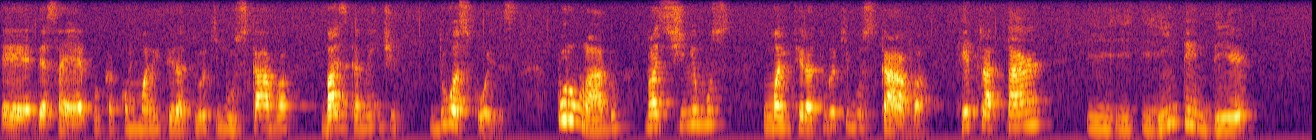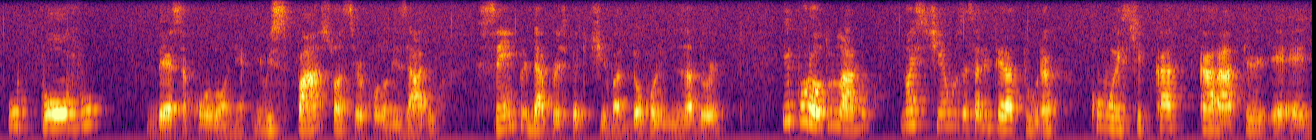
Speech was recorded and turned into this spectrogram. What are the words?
é, dessa época como uma literatura que buscava basicamente duas coisas. Por um lado, nós tínhamos uma literatura que buscava retratar e, e, e entender o povo dessa colônia e o espaço a ser colonizado, sempre da perspectiva do colonizador. E por outro lado, nós tínhamos essa literatura com este ca caráter é, é,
